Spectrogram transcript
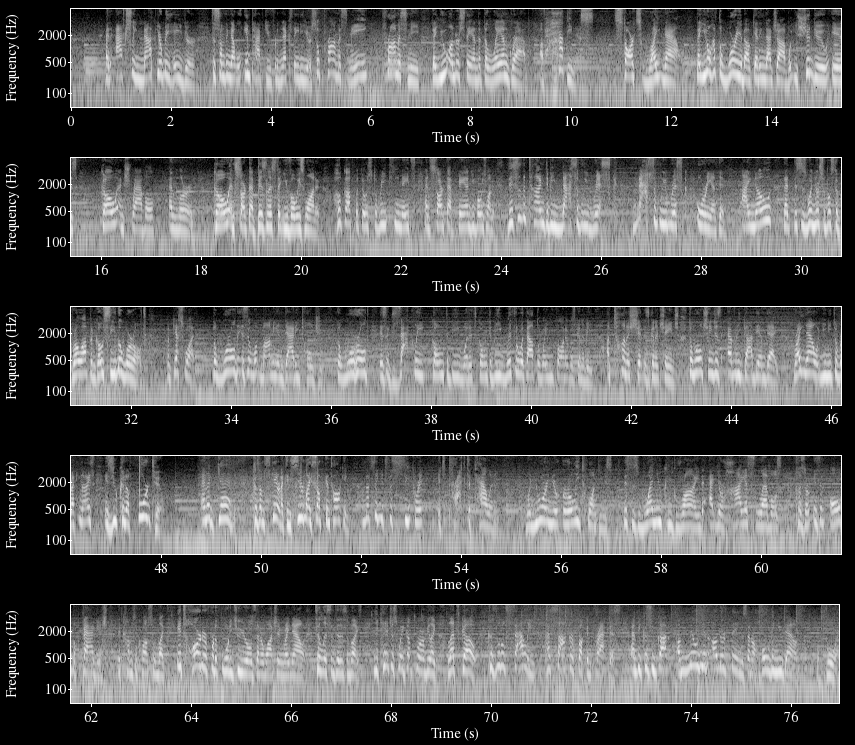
and actually map your behavior to something that will impact you for the next 80 years. So promise me, promise me that you understand that the land grab of happiness starts right now. That you don't have to worry about getting that job. What you should do is go and travel and learn. Go and start that business that you've always wanted. Hook up with those three teammates and start that band you've always wanted. This is the time to be massively risk, massively risk oriented. I know that this is when you're supposed to grow up and go see the world. But guess what? The world isn't what mommy and daddy told you. The world is exactly going to be what it's going to be with or without the way you thought it was going to be. A ton of shit is going to change. The world changes every goddamn day. Right now, what you need to recognize is you can afford to. And again, because I'm scared, I can hear myself can talking. I'm not saying it's the secret, it's practicality when you are in your early 20s, this is when you can grind at your highest levels because there isn't all the baggage that comes across from life. It's harder for the 42 year olds that are watching right now to listen to this advice. You can't just wake up tomorrow and be like, let's go. Because little Sally has soccer fucking practice. And because you've got a million other things that are holding you down. But boy,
